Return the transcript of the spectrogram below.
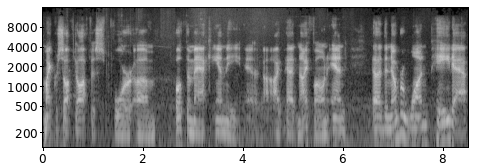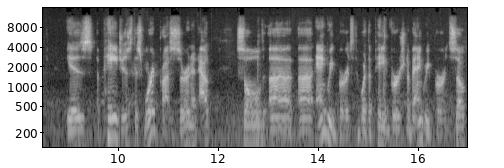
Microsoft Office for um, both the Mac and the uh, iPad and iPhone. And uh, the number one paid app is Pages, this word processor, and it outsold uh, uh, Angry Birds, or the paid version of Angry Birds. So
